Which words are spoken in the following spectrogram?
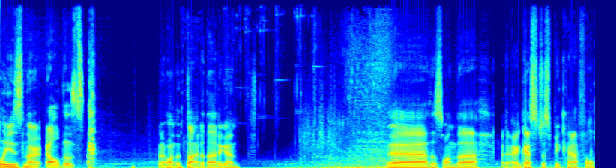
Please no elders. I don't want to die to that again. Yeah, there's one there. I guess just be careful.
